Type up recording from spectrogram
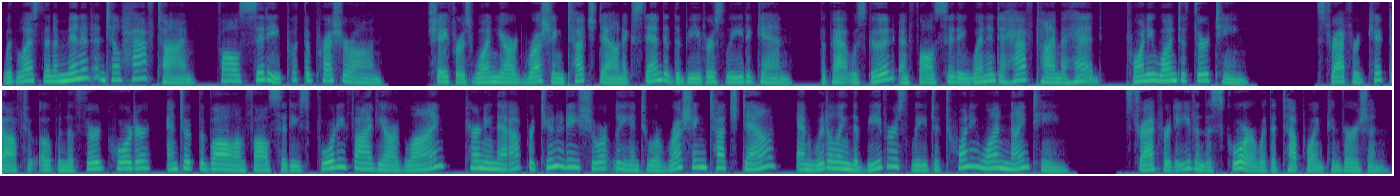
With less than a minute until halftime, Falls City put the pressure on. Schaefer's 1-yard rushing touchdown extended the Beavers' lead again. The pat was good and Falls City went into halftime ahead, 21 to 13. Stratford kicked off to open the third quarter and took the ball on Falls City's 45 yard line, turning that opportunity shortly into a rushing touchdown and whittling the Beavers' lead to 21 19. Stratford evened the score with a two point conversion.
